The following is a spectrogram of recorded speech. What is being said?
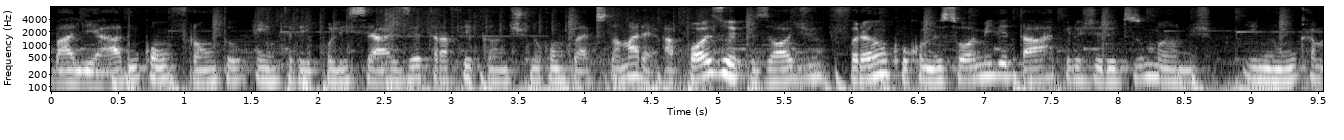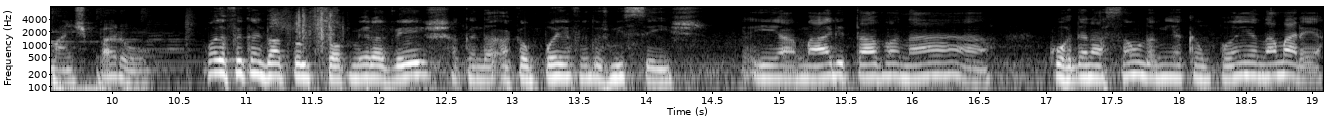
baleada em confronto entre policiais e traficantes no Complexo da Maré. Após o episódio, Franco começou a militar pelos direitos humanos e nunca mais parou. Quando eu fui candidato pelo PSOL a primeira vez, a, campanha foi em 2006. E a Mari estava na coordenação da minha campanha na Maré.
